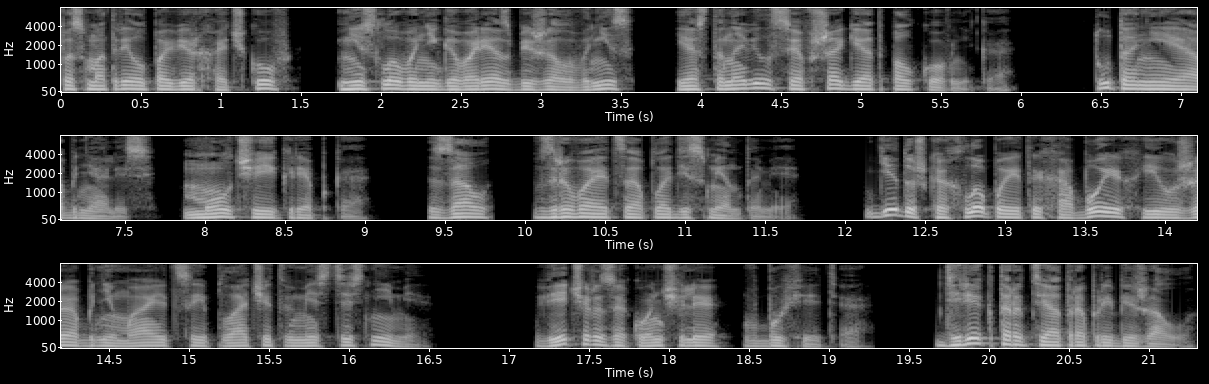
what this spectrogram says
посмотрел поверх очков, ни слова не говоря сбежал вниз и остановился в шаге от полковника. Тут они и обнялись, молча и крепко. Зал взрывается аплодисментами. Дедушка хлопает их обоих и уже обнимается и плачет вместе с ними. Вечер закончили в буфете. Директор театра прибежал,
